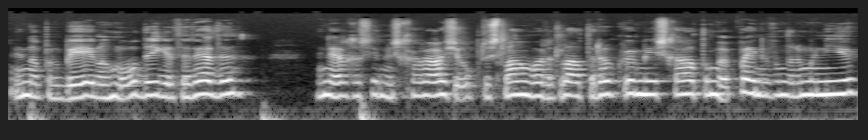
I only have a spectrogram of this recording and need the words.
En dan probeer je nog wat dingen te redden. En ergens in een garage op te slaan waar het later ook weer misgaat op een of andere manier.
